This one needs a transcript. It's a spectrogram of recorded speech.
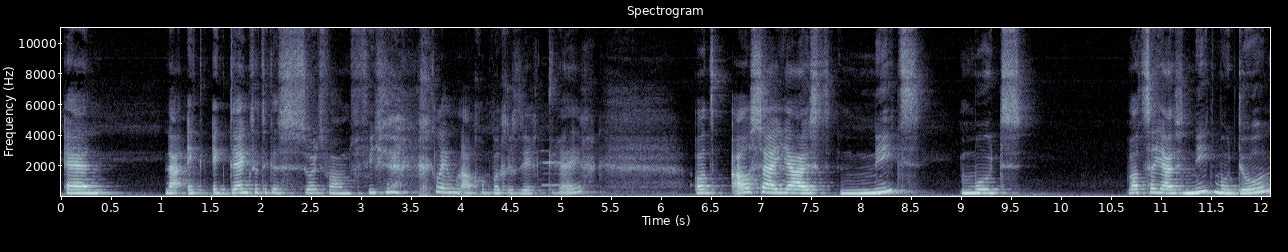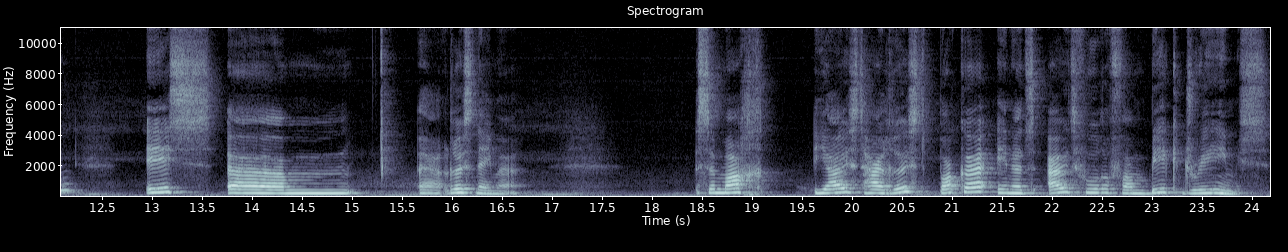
En nou, ik, ik denk dat ik een soort van vieze glimlach op mijn gezicht kreeg. Want als zij juist niet moet. Wat zij juist niet moet doen, is um, uh, rust nemen. Ze mag juist haar rust pakken in het uitvoeren van big dreams.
